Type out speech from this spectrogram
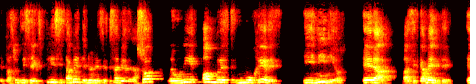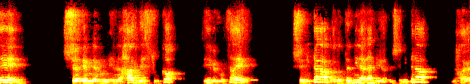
El Pasuk dice explícitamente, no es necesario de la shot, reunir hombres, mujeres y niños. Era básicamente en, en, en, el Hag de Sukkot, ¿sí? en Shemitah, cuando termina el año Shemitah, Hag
